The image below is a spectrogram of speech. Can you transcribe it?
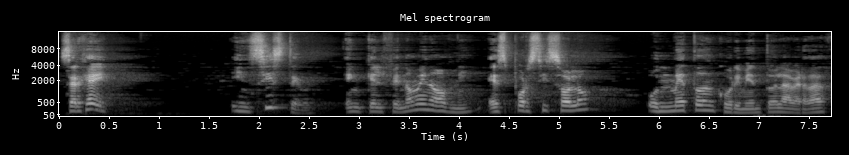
Sergei insiste, en que el fenómeno ovni es por sí solo un método de encubrimiento de la verdad.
